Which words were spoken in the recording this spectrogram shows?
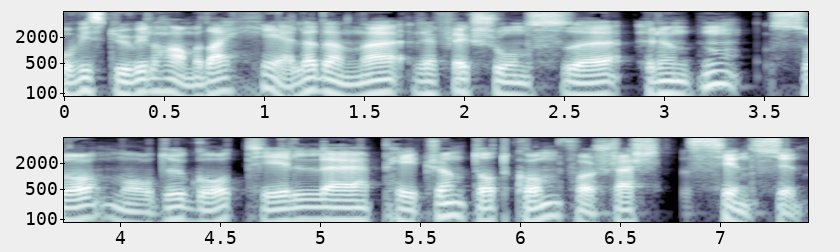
Og hvis du vil ha med deg hele denne refleksjonsrunden, så må du gå til eh, patron.com for slash sinnssyn.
